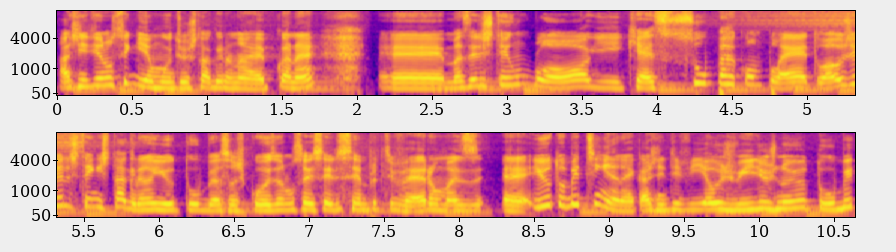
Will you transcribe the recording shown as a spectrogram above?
A gente não seguia muito o Instagram na época, né? É, mas eles têm um blog que é super completo. Hoje eles têm Instagram, YouTube, essas coisas. Eu não sei se eles sempre tiveram, mas é, YouTube tinha, né? Que a gente via os vídeos no YouTube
